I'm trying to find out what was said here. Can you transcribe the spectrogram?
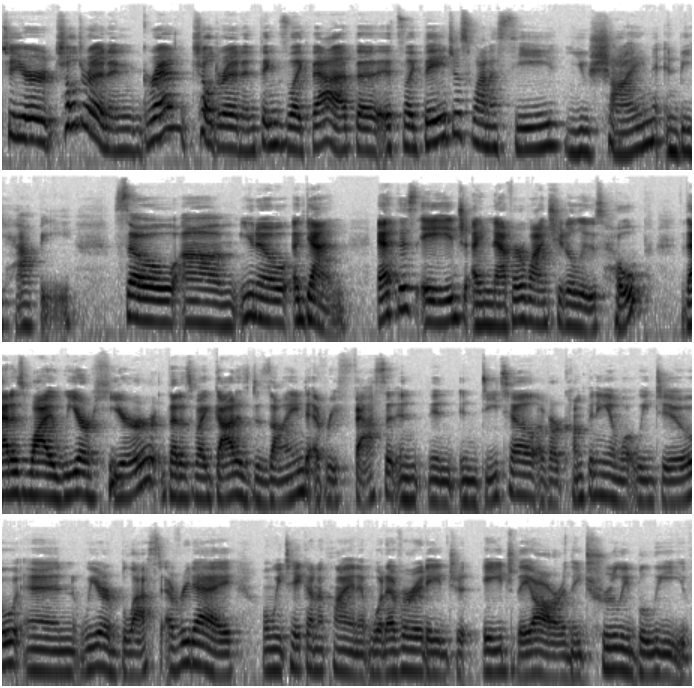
to your children and grandchildren and things like that that it's like they just want to see you shine and be happy. So, um, you know, again, at this age, I never want you to lose hope that is why we are here. That is why God has designed every facet in, in, in, detail of our company and what we do. And we are blessed every day when we take on a client at whatever age, age they are and they truly believe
